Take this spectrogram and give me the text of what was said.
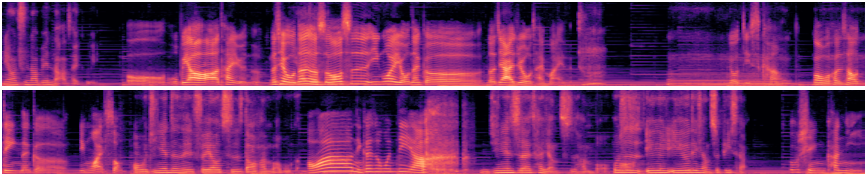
你要去那边拿才可以。哦，我不要啊，太远了。而且我那个时候是因为有那个折价券我才买的，嗯，有 discount 不然我很少嗯。订那个另外送。哦，我今天真的非要吃到汉堡不可。好啊，你可以是温蒂啊，你今天实在太想吃汉堡，或哦是也也有点想吃披萨。都行，看你，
